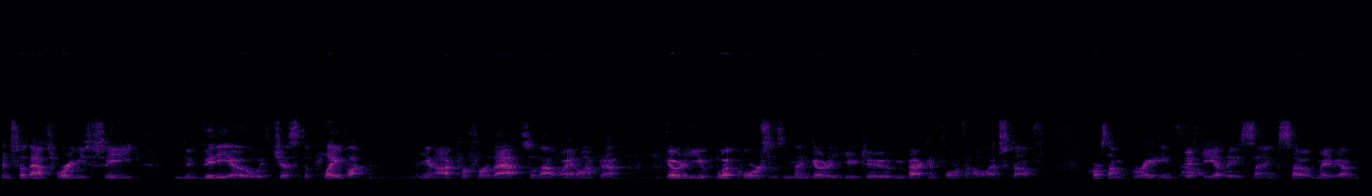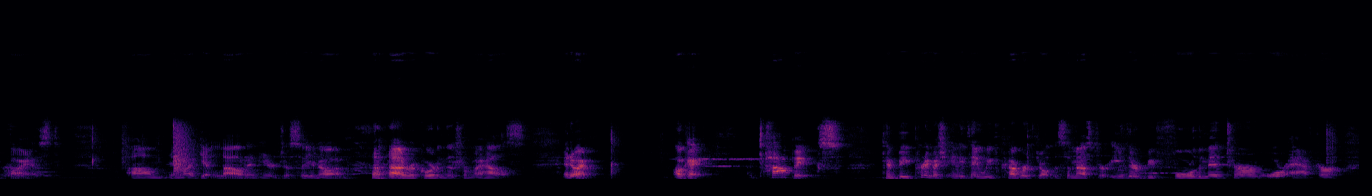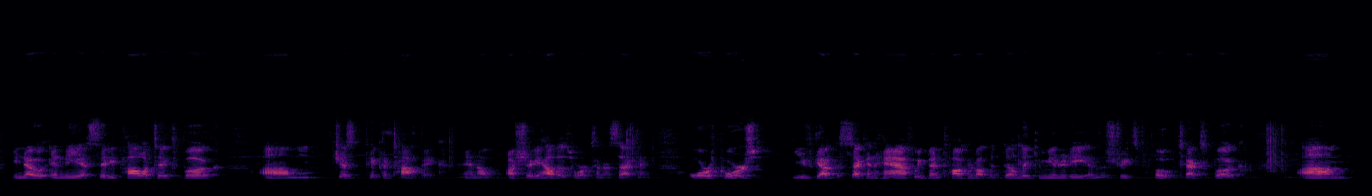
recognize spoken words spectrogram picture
and so that's where you see the video with just the play button. You know, I prefer that, so that way I don't have to go to web courses and then go to YouTube and back and forth and all that stuff. Of course, I'm grading 50 of these things, so maybe I'm biased. Um, it might get loud in here, just so you know. I'm recording this from my house. Anyway, okay, topics can be pretty much anything we've covered throughout the semester, either before the midterm or after. You know, in the uh, city politics book, um, just pick a topic, and I'll, I'll show you how this works in a second. Or, of course, You've got the second half. We've been talking about the Dudley community and the Streets of Hope textbook. Um,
